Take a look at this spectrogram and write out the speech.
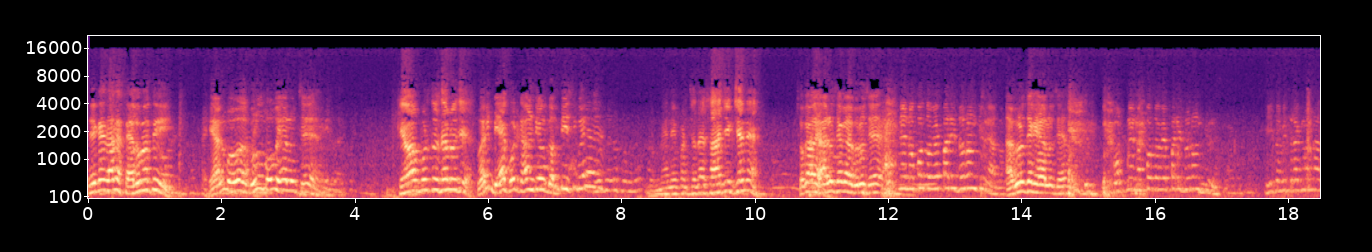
એ કઈ દાદા સહેલું નથી? હેલું બહુ અઘરું બહુ હેલું છે. કેવા પૂરતું સહેલું છે? વળી બે ખોટ ખાવાની ટેવ ગમતી છે કોઈને? ગમે નહીં પણ છતાં સાહજિક છે ને. છોકરા હેલું છે કે અઘરું છે? નફો તો વેપારી ધોરણ કયું ને અઘરું છે કે હેલું છે? ખોટને નફો તો વેપારી ધોરણ કયું? ને? ઈ તો વિતરાગમાં ના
